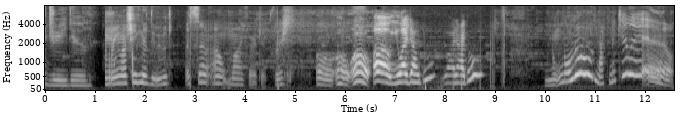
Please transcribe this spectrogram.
GG, dude. I'm rewatching the dude. I sent out my fire tip first. Oh, oh, oh, oh, you wanna die too? You wanna die too? No, no, no, not gonna kill it.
